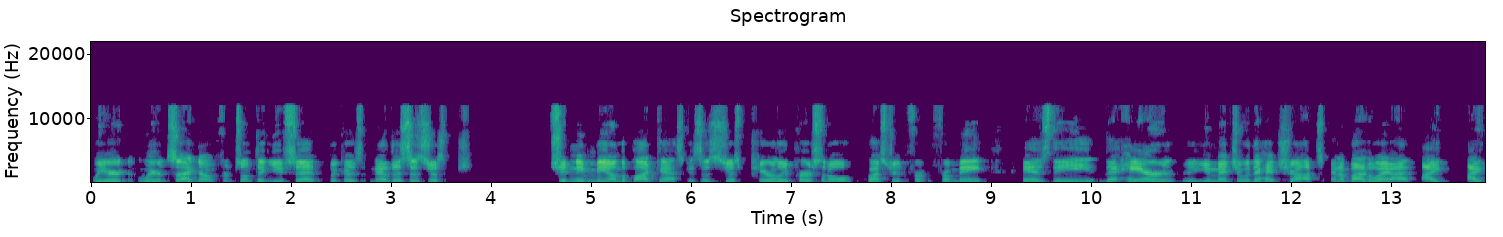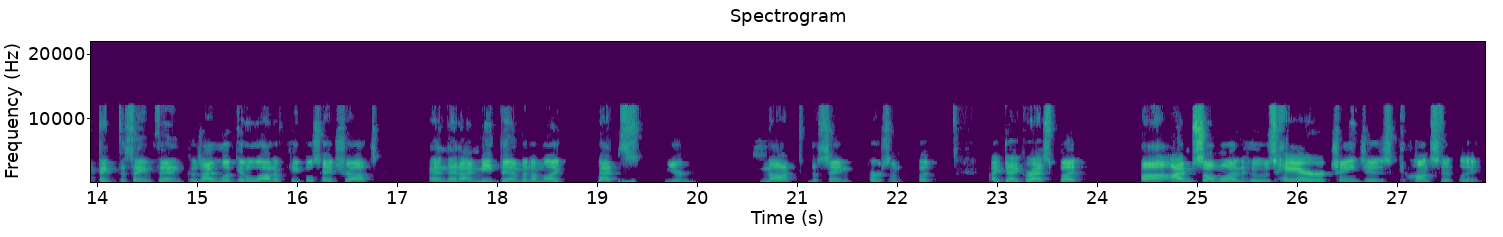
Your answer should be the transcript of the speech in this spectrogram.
weird weird side note from something you said because now this is just shouldn't even be on the podcast because this is just purely personal question from from me. Is the the hair you mentioned with the headshots? And uh, by the way, I I I think the same thing because I look at a lot of people's headshots and then I meet them and I'm like, that's you're not the same person. But I digress. But uh, I'm someone whose hair changes constantly,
